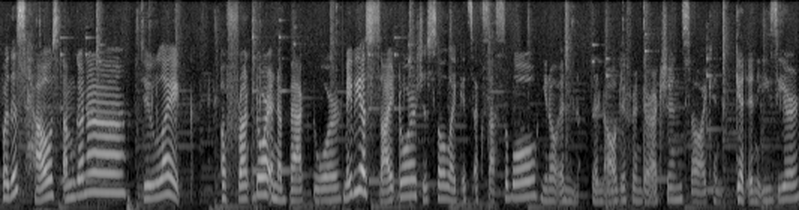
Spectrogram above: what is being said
for this house, I'm gonna do like a front door and a back door. Maybe a side door just so like it's accessible you know in in all different directions so i can get in easier.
